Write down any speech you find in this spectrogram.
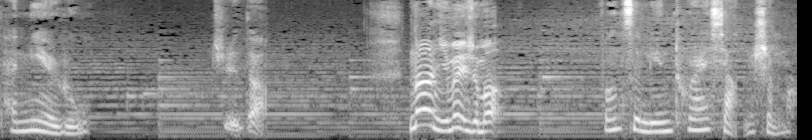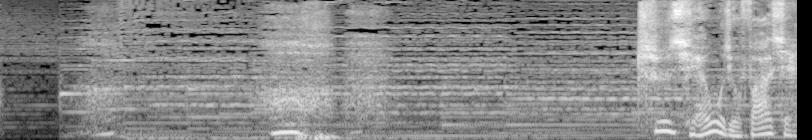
他嗫嚅。知道，那你为什么？冯子林突然想了什么。哦，之前我就发现，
